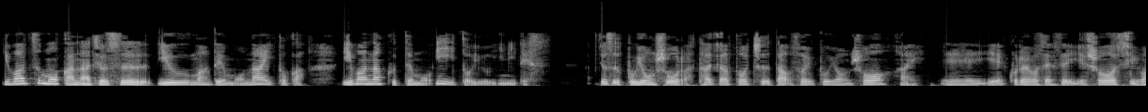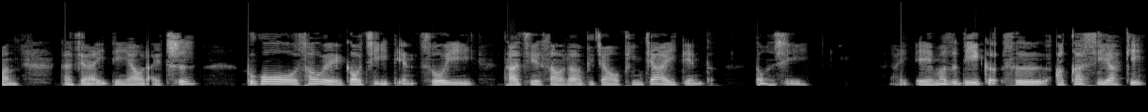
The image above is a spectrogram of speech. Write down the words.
言わずもがな就是言うまでもないとか、言わなくてもいいという意味です。就是不用说了，大家都知道，所以不用说。哎，也也，黒岩先生也说，希望大家一定要来吃。不过稍微高级一点，所以他介绍了比较平价一点的东西。はい、え、まず第一个是明石焼き。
